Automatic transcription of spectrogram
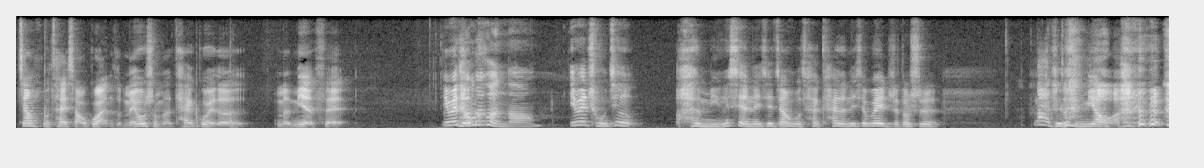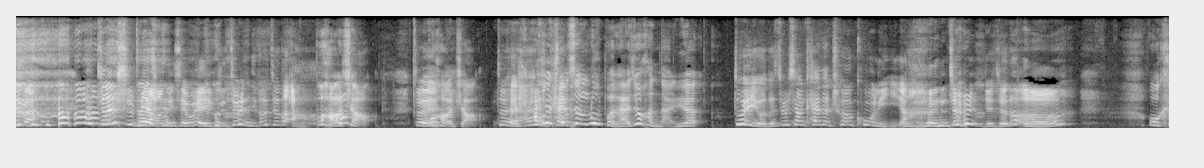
江湖菜小馆子，没有什么太贵的门面费。因为有可能，因为重庆很明显，那些江湖菜开的那些位置都是，那真是妙啊，对吧？那真是妙，那些位置就是你都觉得啊，不好找。对不好找。对，还而且有开重庆路本来就很难认。对，有的就像开在车库里一样，就是你就觉得嗯，我看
